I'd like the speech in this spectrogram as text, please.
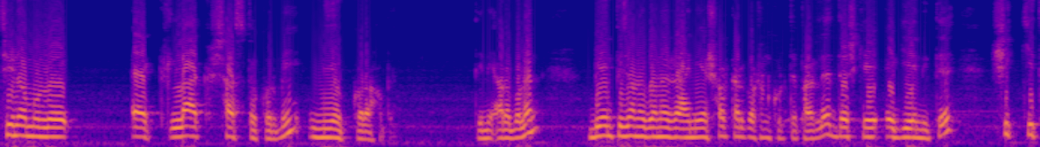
তৃণমূলে এক লাখ স্বাস্থ্যকর্মী নিয়োগ করা হবে। তিনি আরও বলেন, বিএনপি জনগণের রায় নিয়ে সরকার গঠন করতে পারলে দেশকে এগিয়ে নিতে শিক্ষিত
